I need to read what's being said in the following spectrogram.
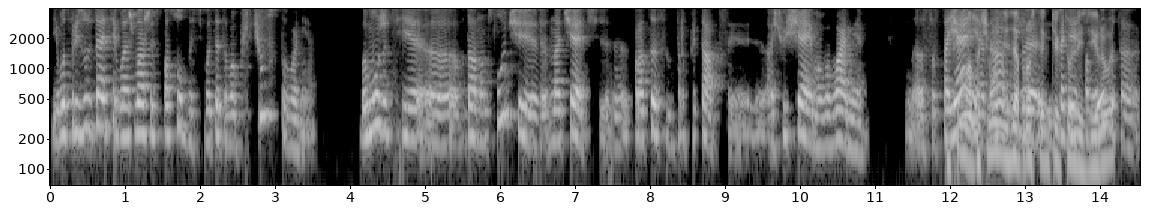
И вот в результате ваш, вашей способности вот этого вчувствования вы можете э, в данном случае начать э, процесс интерпретации ощущаемого вами состояние. Почему, а почему да, нельзя просто интеллектуализировать? Опыта,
